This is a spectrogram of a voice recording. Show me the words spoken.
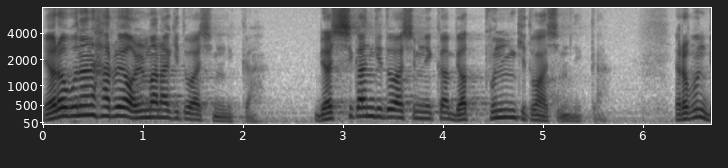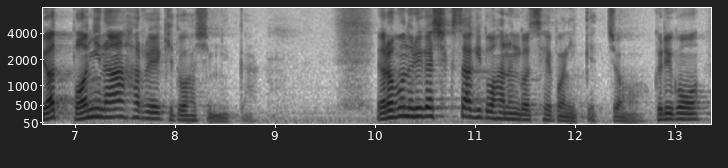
여러분은 하루에 얼마나 기도하십니까? 몇 시간 기도하십니까? 몇 분 기도하십니까? 여러분 몇 번이나 하루에 기도하십니까? 여러분 우리가 식사 기도하는 것 세 번 있겠죠. 그리고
